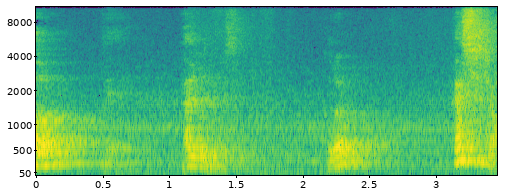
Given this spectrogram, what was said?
한번 네, 달려보겠습니다. 그럼 가시죠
